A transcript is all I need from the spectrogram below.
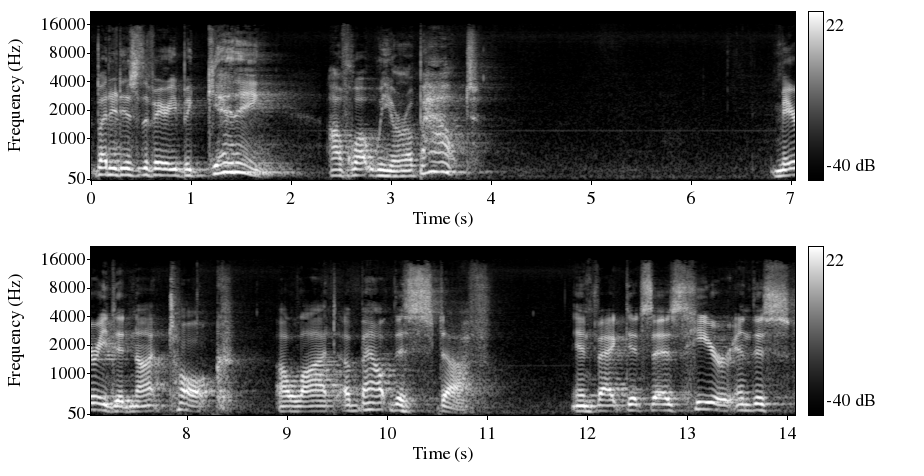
but it is the very beginning of what we are about? Mary did not talk a lot about this stuff. In fact, it says here in this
